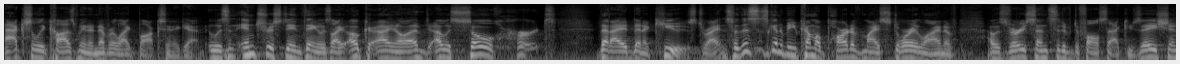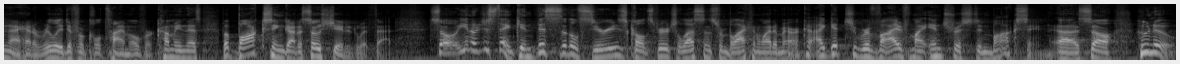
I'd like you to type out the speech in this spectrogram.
actually caused me to never like boxing again. It was an interesting thing. It was like, okay, I, you know, I, I was so hurt that I had been accused, right? And so this is going to become a part of my storyline of I was very sensitive to false accusation. I had a really difficult time overcoming this, but boxing got associated with that. So, you know, just think in this little series called Spiritual Lessons from Black and White America, I get to revive my interest in boxing. Uh, so who knew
